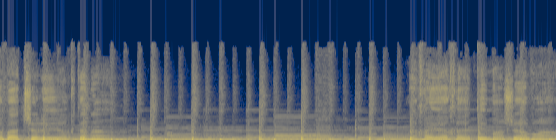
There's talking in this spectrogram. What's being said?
הבת שלי הקטנה. מחייכת עם מה שעברה.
